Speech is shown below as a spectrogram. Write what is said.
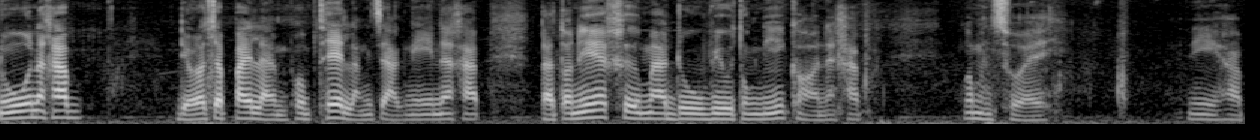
นู้นนะครับ เดี๋ยวเราจะไปแหลมพรมเทพหลังจากนี้นะครับ แต่ตอนนี้ก็คือมาดูวิวตรงนี้ก่อนนะครับ ว่ามันสวยนี่ครับ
